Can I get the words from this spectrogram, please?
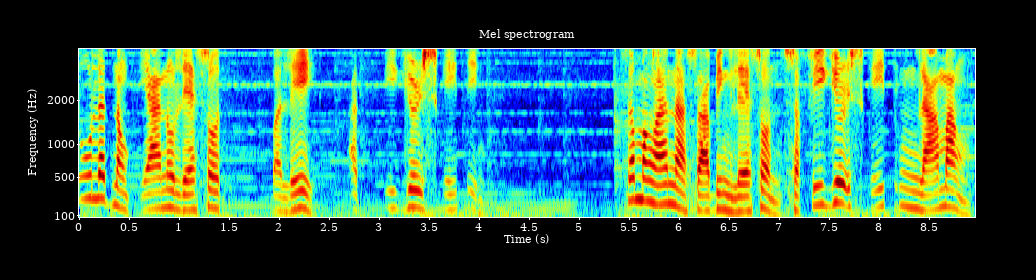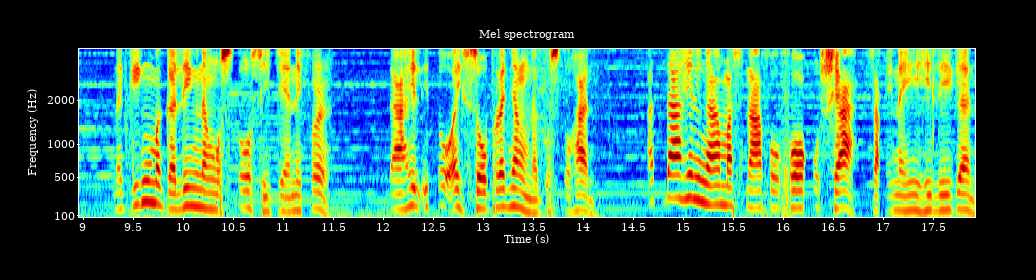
tulad ng piano lesson, ballet at figure skating. Sa mga nasabing lesson sa figure skating lamang, naging magaling ng gusto si Jennifer dahil ito ay sobra niyang nagustuhan. At dahil nga mas nafo-focus siya sa kinahihiligan,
